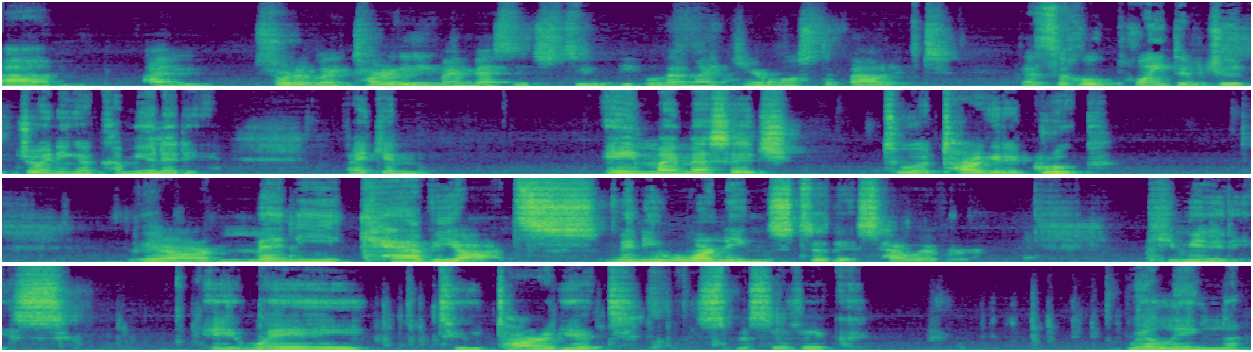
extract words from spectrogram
Um, I'm sort of like targeting my message to people that might care most about it. That's the whole point of jo- joining a community. I can aim my message to a targeted group. There are many caveats, many warnings to this, however. Communities. A way to target specific willing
